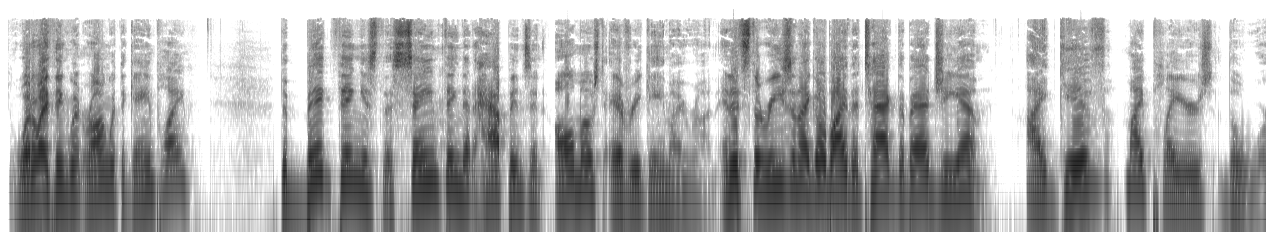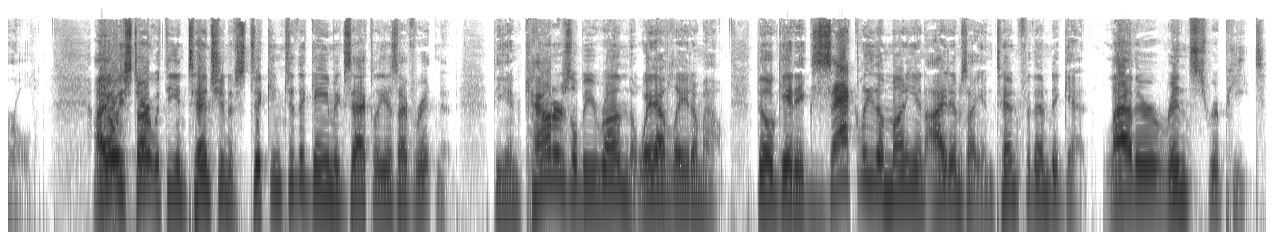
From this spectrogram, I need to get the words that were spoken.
What do I think went wrong with the gameplay? The big thing is the same thing that happens in almost every game I run. And it's the reason I go by the tag the bad GM. I give my players the world. I always start with the intention of sticking to the game exactly as I've written it. The encounters will be run the way I've laid them out. They'll get exactly the money and items I intend for them to get. Lather, rinse, repeat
